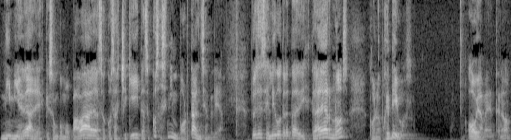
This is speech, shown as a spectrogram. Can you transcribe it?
nimiedades que son como pavadas o cosas chiquitas o cosas sin importancia en realidad. Entonces el ego trata de distraernos con objetivos. Obviamente, ¿no?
